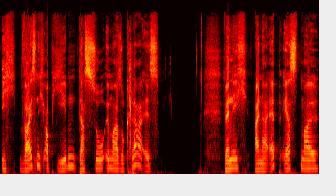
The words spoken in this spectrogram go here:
ich weiß nicht, ob jedem das so immer so klar ist. Wenn ich einer App erstmal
